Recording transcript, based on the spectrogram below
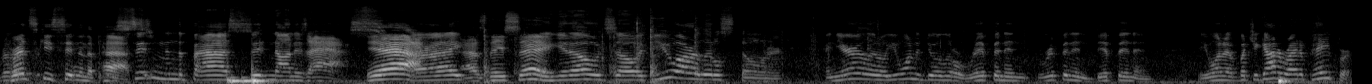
brother. Grensky's sitting in the past. He's sitting in the past, sitting on his ass. Yeah. All right. As they And, say, you know, so if you are a little stoner, and you're a little, you want to do a little ripping and ripping and dipping, and you want to, but you got to write a paper,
